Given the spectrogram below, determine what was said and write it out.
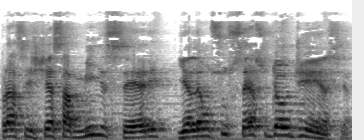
para assistir essa minissérie e ela é um sucesso de audiência.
